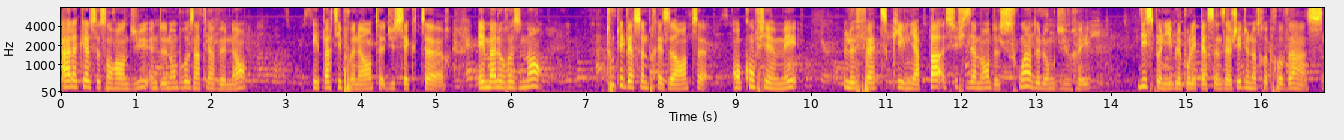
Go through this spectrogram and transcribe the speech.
à laquelle se sont rendus de nombreux intervenants et parties prenantes du secteur. Et malheureusement, toutes les personnes présentes ont confirmé le fait qu'il n'y a pas suffisamment de soins de longue durée disponibles pour les personnes âgées de notre province.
